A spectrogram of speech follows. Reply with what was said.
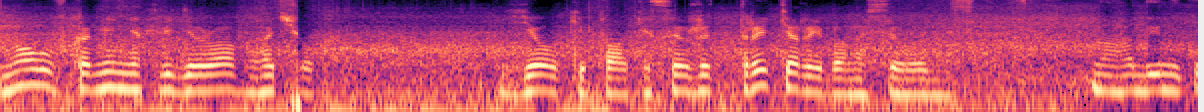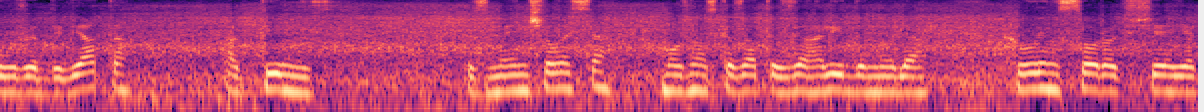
Знову в каміннях відірвав гачок. Йолки-палки, це вже третя риба на сьогодні. На годиннику вже дев'ята, активність зменшилася, можна сказати, взагалі до нуля. Хвилин 40 ще як,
